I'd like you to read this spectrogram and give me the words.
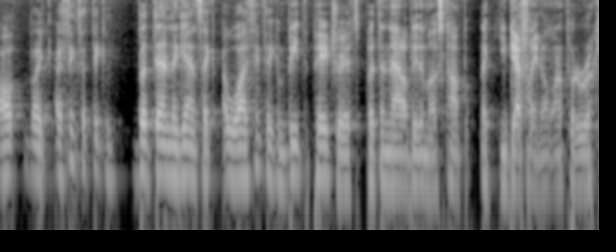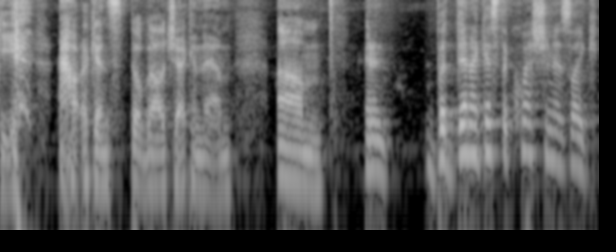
I'll, like I think that they can, but then again, it's like, well, I think they can beat the Patriots, but then that'll be the most comp. Like you definitely don't want to put a rookie out against Bill Belichick and them. Um, and but then I guess the question is like,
